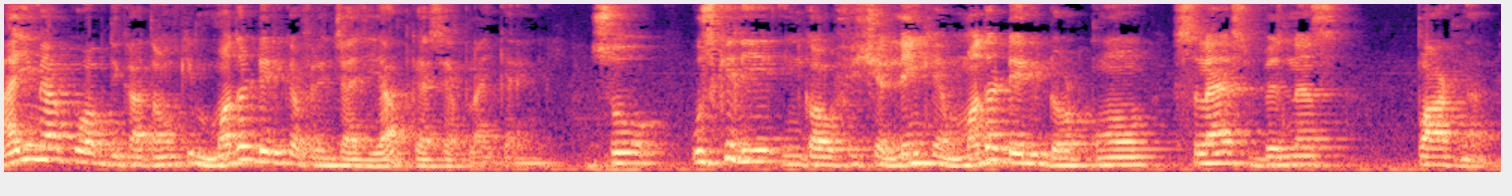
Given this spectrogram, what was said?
आइए मैं आपको अब दिखाता हूँ कि मदर डेयरी का फ्रेंचाइजी आप कैसे अप्लाई करेंगे। सो so, उसके लिए इनका ऑफिशियल लिंक है Mother Dairy dot com slash business partner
